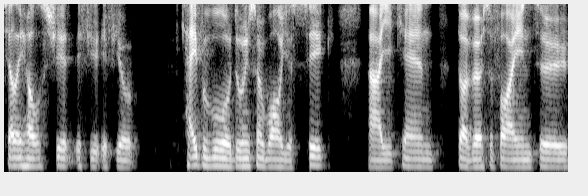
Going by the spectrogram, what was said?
telehealth shit if you if you're capable of doing so while you're sick. Uh, you can diversify into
